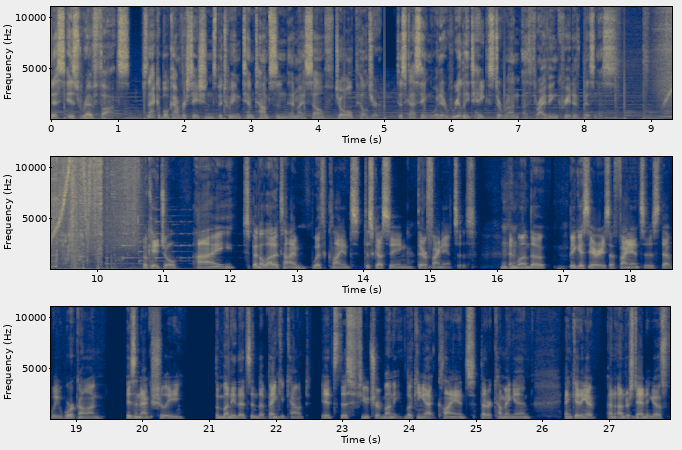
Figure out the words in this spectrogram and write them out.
This is Rev Thoughts, snackable conversations between Tim Thompson and myself, Joel Pilger, discussing what it really takes to run a thriving creative business. Okay, Joel, I spend a lot of time with clients discussing their finances. Mm-hmm. And one of the biggest areas of finances that we work on isn't actually the money that's in the bank account, it's this future money, looking at clients that are coming in and getting a, an understanding of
